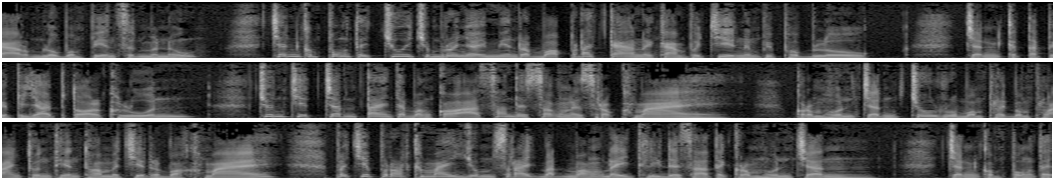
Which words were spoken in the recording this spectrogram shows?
ការរំលោភបំពានសិទ្ធិមនុស្សចិនកំពុងតែជួយជំរុញឲ្យមានរបបផ្ដាច់ការនៅកម្ពុជានិងពិភពលោកចិនគិតតែពីប្រយោជន៍ផ្ទាល់ខ្លួនជនជាតិចិនតែងតែបង្កអសន្តិសុខនៅស្រុកខ្មែរក្រុមហ៊ុនចិនចូលរួមបំផ្លិចបំផ្លាញធនធានធម្មជាតិរបស់ខ្មែរប្រជាពលរដ្ឋខ្មែរយំស្រែកបាត់បង់ដីធ្លីដោយសារតែក្រុមហ៊ុនចិន ចិនកំពុងតែ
